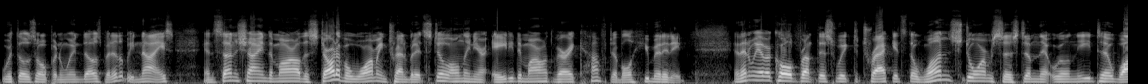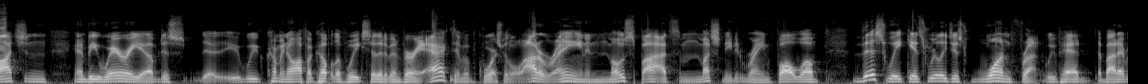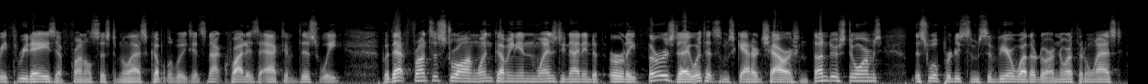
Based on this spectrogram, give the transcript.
with those open windows, but it'll be nice. And sunshine tomorrow, the start of a warming trend, but it's still only near 80 tomorrow with very comfortable humidity. And then we have a cold front this week to track. It's the one storm system that we'll need to watch and, and be wary of. Just uh, We're coming off a couple of weeks that have been very active, of course, with a lot of rain in most spots, some much needed rainfall. Well, this week it's really just one front. We've had about every three days a frontal system the last couple of weeks. It's not quite as active this week, but that front's a strong one coming in Wednesday night into early Thursday with it some scattered showers and thunderstorms. This will produce some severe weather to our north and west.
